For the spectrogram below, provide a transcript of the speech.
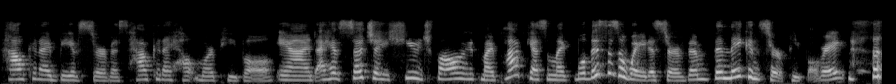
How can I be of service? How could I help more people? And I have such a huge following with my podcast. I'm like, well, this is a way to serve them. Then they can serve people, right? I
